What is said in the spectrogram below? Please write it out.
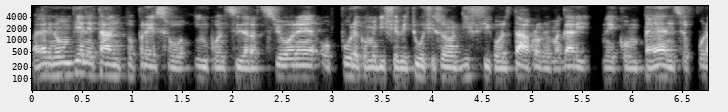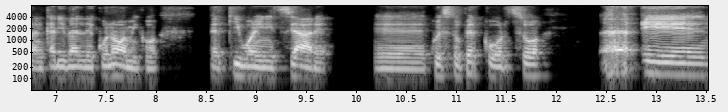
magari non viene tanto preso in considerazione, oppure come dicevi tu, ci sono difficoltà proprio magari nei compensi, oppure anche a livello economico per chi vuole iniziare eh, questo percorso. Eh, e,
